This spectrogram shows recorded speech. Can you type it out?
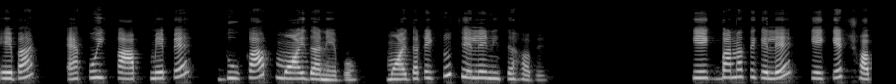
এবার একই কাপ মেপে দু কাপ ময়দা নেব। ময়দাটা একটু চেলে নিতে হবে। কেক বানাতে গেলে কেকের সব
